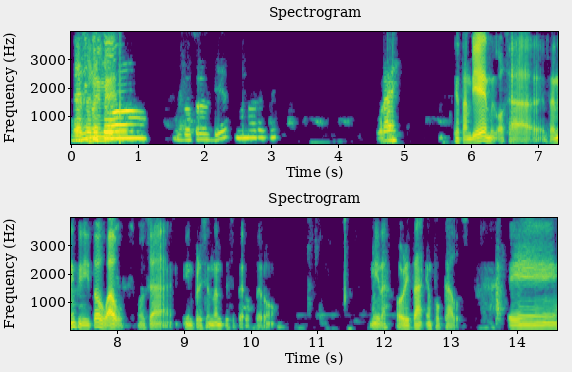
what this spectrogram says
Dos horas, dos horas diez, no horas diez. Por ahí. Que también, o sea, el tren infinito, wow. O sea, impresionante ese pedo, pero mira, ahorita enfocados. Eh,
